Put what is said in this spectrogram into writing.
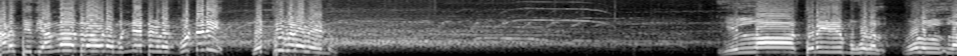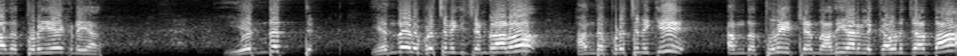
அனைத்து இந்திய அண்ணா திராவிட முன்னேற்ற கழக கூட்டணி வெற்றி பெற வேண்டும். எல்லா துறையிலும் ஊழல். ஊழல் இல்லாத துறையே கிடையாது. எந்த எந்த ஒரு பிரச்சனைக்கு சென்றாலும் அந்த பிரச்சனைக்கு அந்த துறையை சேர்ந்த அதிகாரிகளை கவனிச்சாதான்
